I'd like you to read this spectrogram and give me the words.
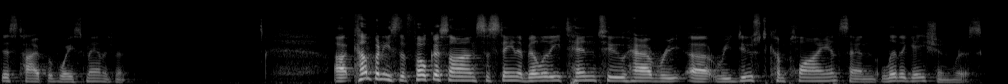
this type of waste management. Uh, companies that focus on sustainability tend to have re, uh, reduced compliance and litigation risk.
